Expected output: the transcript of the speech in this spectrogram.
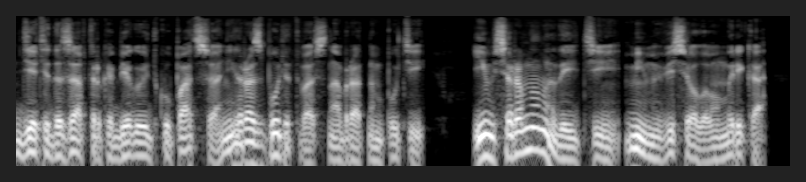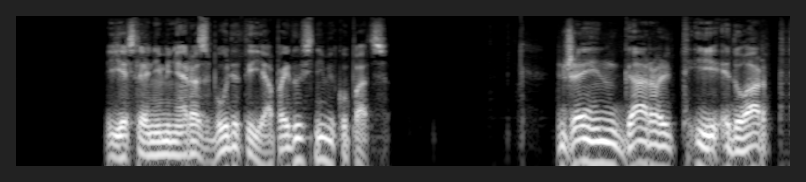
Дети до завтрака бегают купаться, они разбудят вас на обратном пути. Им все равно надо идти мимо веселого моряка. Если они меня разбудят, и я пойду с ними купаться. Джейн, Гарольд и Эдуард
